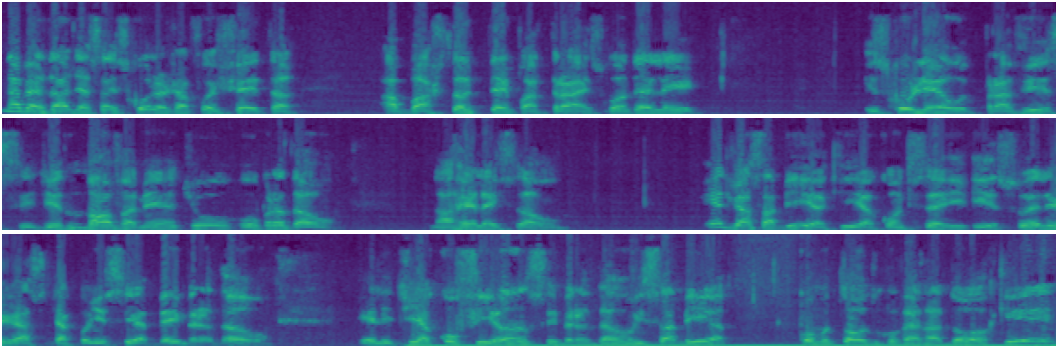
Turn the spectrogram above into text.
Na verdade, essa escolha já foi feita há bastante tempo atrás, quando ele escolheu para vice de novamente o, o Brandão na reeleição. Ele já sabia que ia acontecer isso, ele já, já conhecia bem Brandão, ele tinha confiança em Brandão e sabia, como todo governador, que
